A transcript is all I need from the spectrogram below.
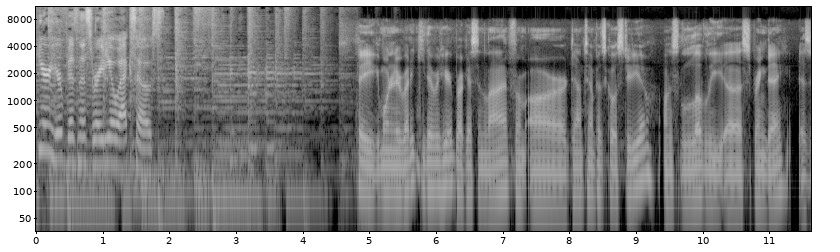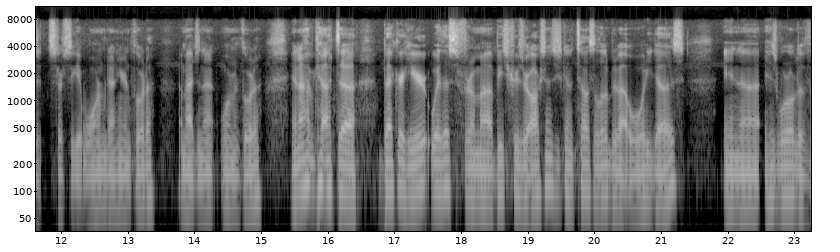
here are your Business Radio X hosts. Hey, good morning, everybody. Keith over here, broadcasting live from our downtown Pensacola studio on this lovely uh, spring day as it starts to get warm down here in Florida. Imagine that, warm in Florida. And I've got uh, Becker here with us from uh, Beach Cruiser Auctions. He's going to tell us a little bit about what he does in uh, his world of.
